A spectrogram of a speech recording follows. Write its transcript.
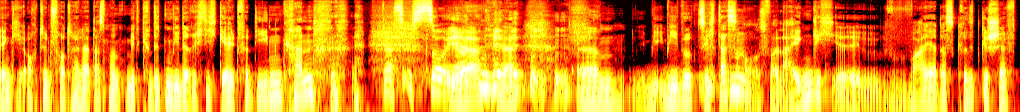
denke ich, auch den Vorteil hat, dass man mit Krediten wieder richtig Geld verdienen kann. Das ist so, ja. ja, ja. Ähm, wie, wie, wirkt sich das aus? Weil eigentlich äh, war ja das Kreditgeschäft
